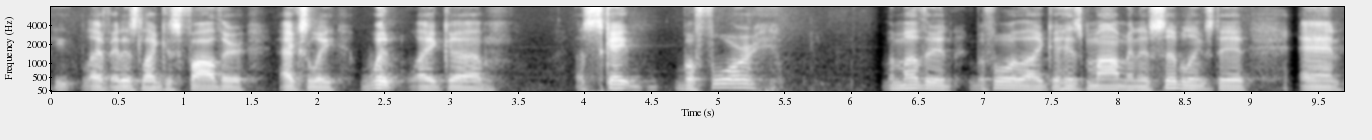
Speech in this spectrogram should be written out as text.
he left. And it's like his father actually went like um escaped before the mother, before like his mom and his siblings did, and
